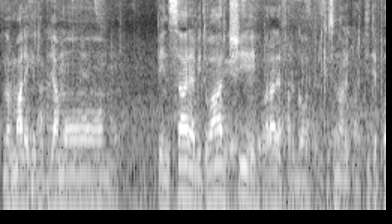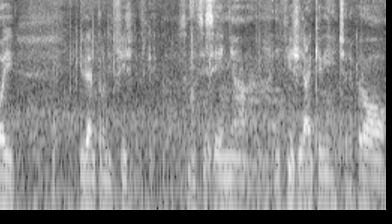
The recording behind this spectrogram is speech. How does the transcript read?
normale che dobbiamo pensare, abituarci e imparare a far gol, perché sennò le partite poi diventano difficili, perché se non si segna è difficile anche vincere, però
